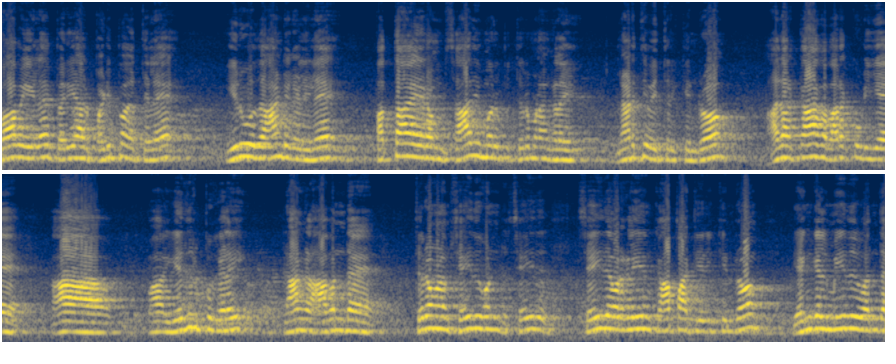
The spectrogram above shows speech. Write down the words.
கோவையில் பெரியார் படிப்பகத்தில் இருபது ஆண்டுகளிலே பத்தாயிரம் சாதி மறுப்பு திருமணங்களை நடத்தி வைத்திருக்கின்றோம். அதற்காக வரக்கூடிய எதிர்ப்புகளை நாங்கள் அந்த திருமணம் செய்து கொண்டு செய்து செய்தவர்களையும் காப்பாற்றியிருக்கின்றோம். எங்கள் மீது வந்த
